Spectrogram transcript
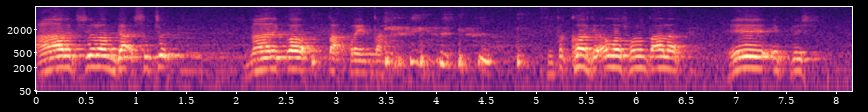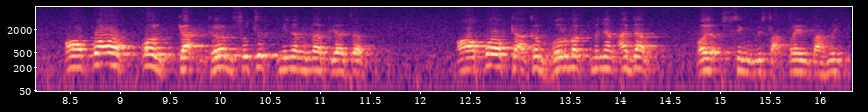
Arab sira enggak sujud nalika tak perintah. Ditegur di Allah SWT hei iblis apa kau gak gelem sujud menyang Nabi Adam? Apa gak gelem hormat menyang Adam? Kaya sing wis tak perintah niki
